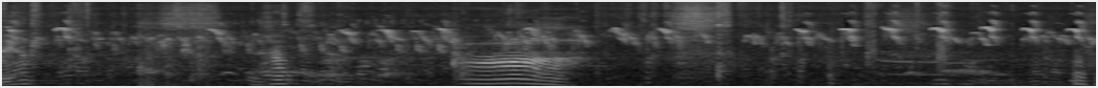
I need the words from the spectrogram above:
เลยครับนะครับอ่าโอ้โห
